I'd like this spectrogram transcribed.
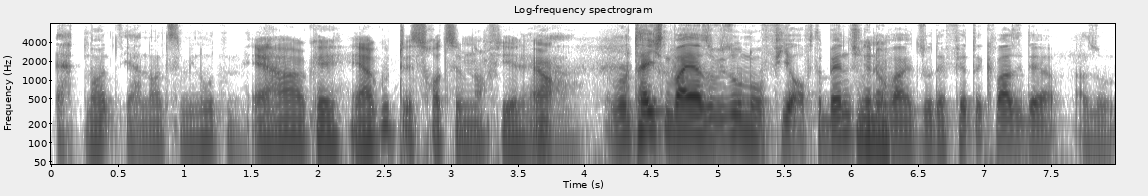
Er hat neun, ja, 19 Minuten. Ja, okay. Ja, gut, ist trotzdem noch viel. Ja. Rotation war ja sowieso nur vier auf the bench. Und Genau. er war halt so der vierte quasi, der also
